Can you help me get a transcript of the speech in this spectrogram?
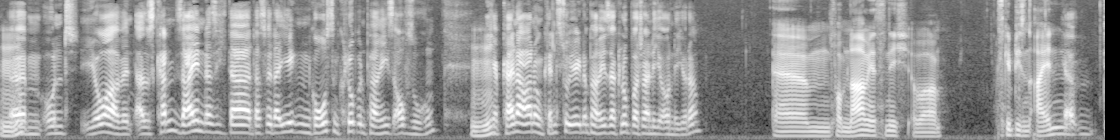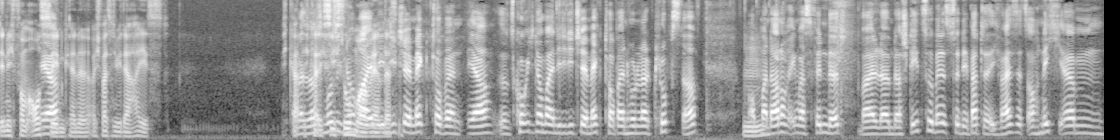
Mhm. Ähm, und ja, wenn, also es kann sein, dass ich da, dass wir da irgendeinen großen Club in Paris aufsuchen. Mhm. Ich habe keine Ahnung. Kennst du irgendeinen Pariser Club? Wahrscheinlich auch nicht, oder? Ähm, vom Namen jetzt nicht, aber es gibt diesen einen, Ja, den ich vom Aussehen kenne, aber ich weiß nicht, wie der heißt. Ich kann, aber ich kann ich, muss ich nochmal in die. DJ Mac Top, ein- ja, sonst gucke ich nochmal in die DJ Mac Top 100 Clubs da, ob Mhm. man da noch irgendwas findet, weil ähm, das steht zumindest zur Debatte. Ich weiß jetzt auch nicht, ähm,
